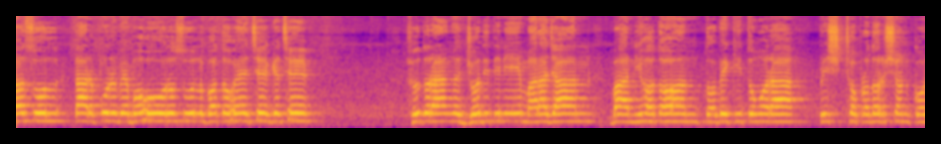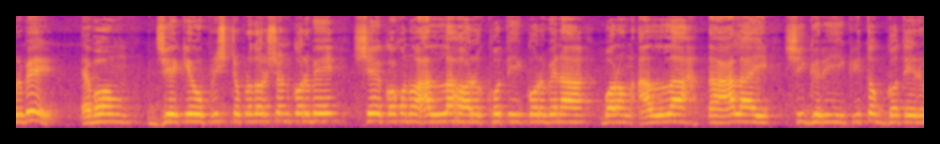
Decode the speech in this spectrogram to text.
রসুল, তার পূর্বে বহু রসুল গত হয়েছে, গেছে। সুতরাং যদি তিনি মারা যান বা নিহত হন, তবে কি তোমরা পৃষ্ঠ প্রদর্শন করবে? এবং যে কেউ পৃষ্ঠ প্রদর্শন করবে, সে কখনো আল্লাহর ক্ষতি করবে না, বরং আল্লাহ তা আলাই শীঘ্রই কৃতজ্ঞতের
